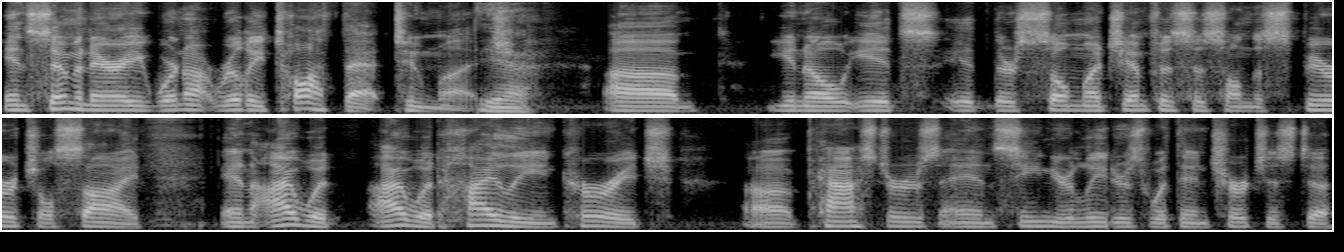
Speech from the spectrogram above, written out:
in seminary, we're not really taught that too much. Yeah. Um, you know it's it, there's so much emphasis on the spiritual side and i would i would highly encourage uh, pastors and senior leaders within churches to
